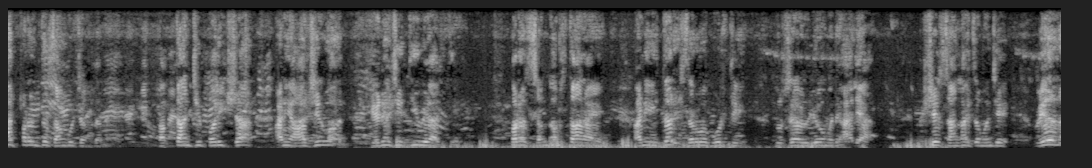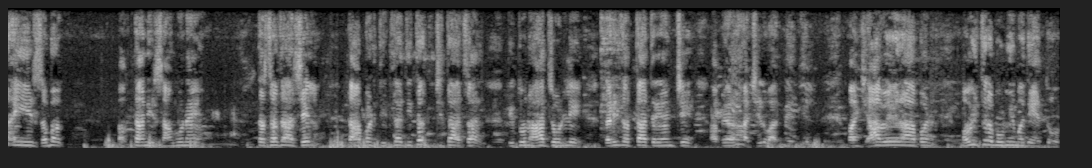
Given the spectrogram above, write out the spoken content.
आजपर्यंत सांगू शकलं नाही. भक्तांची परीक्षा आणि आशीर्वाद घेण्याची ती वेळ असते. परत संगम स्थान आहे आणि इतरही सर्व गोष्टी दुसऱ्या व्हिडिओमध्ये आल्या. विशेष सांगायचं म्हणजे वेळ नाही ही सबक. भक्तांनी सांगू नये. तसं जर असेल तर आपण तिथल्या तिथंच जिथं असाल तिथून हात जोडले तरी दत्तात्रेयांचे आपल्याला आशीर्वाद मिळतील. पण ज्या वेळेला आपण पवित्र भूमीमध्ये येतो.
